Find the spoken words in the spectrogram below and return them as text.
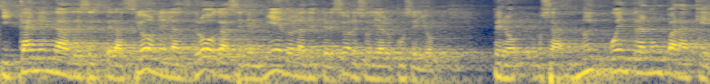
y caen en la desesperación, en las drogas, en el miedo, en la depresión, eso ya lo puse yo. Pero, o sea, no encuentran un para qué.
